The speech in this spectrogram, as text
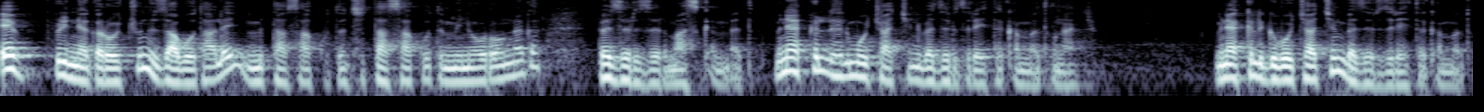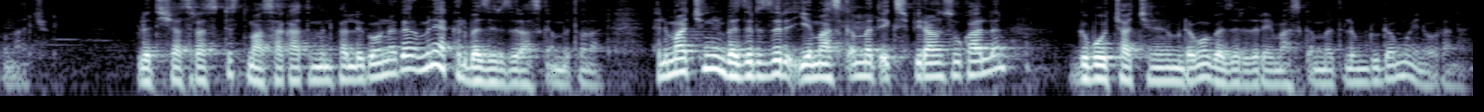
every ነገሮቹን እዛ ቦታ ላይ የምታሳኩትን ስታሳኩት የሚኖረውን ነገር በዝርዝር ማስቀመጥ። ምን ያክል ህልሞቻችን በዝርዝር የተቀመጡ ናቸው? ምን ያክል ግቦቻችን በዝርዝር የተቀመጡ ናቸው? 2016 ማሳካት የምንፈልገው ነገር ምን ያክል በዝርዝር አስቀምጠናል? ህልማችንን በዝርዝር የማስቀመጥ experience ኡ ካለን ግቦቻችንንም ደግሞ በዝርዝር የማስቀመጥ ልምዱ ደግሞ ይኖረናል።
